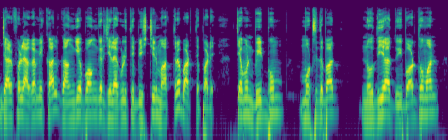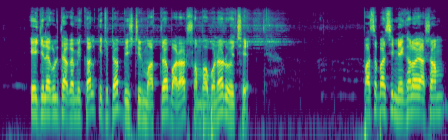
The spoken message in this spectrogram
যার ফলে আগামীকাল গাঙ্গেয় বঙ্গের জেলাগুলিতে বৃষ্টির মাত্রা বাড়তে পারে, যেমন বীরভূম, মুর্শিদাবাদ, নদিয়া, দুই বর্ধমান, এই জেলাগুলিতে আগামীকাল কিছুটা বৃষ্টির মাত্রা বাড়ার সম্ভাবনা রয়েছে। পাশাপাশি মেঘালয়, আসাম,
